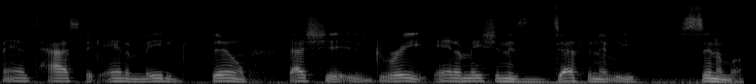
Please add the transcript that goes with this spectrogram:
fantastic animated film. That shit is great. Animation is definitely cinema.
